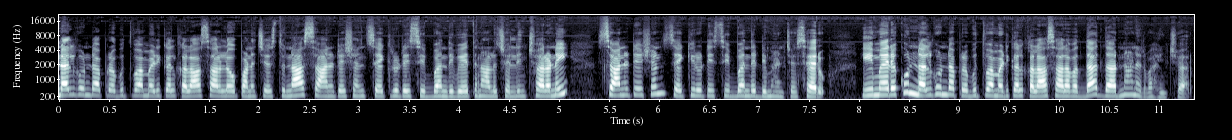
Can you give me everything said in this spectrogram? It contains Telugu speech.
నల్గొండ ప్రభుత్వ మెడికల్ కళాశాలలో పనిచేస్తున్న శానిటేషన్ సెక్యూరిటీ సిబ్బంది వేతనాలు చెల్లించాలని శానిటేషన్ సెక్యూరిటీ సిబ్బంది డిమాండ్ చేశారు. ఈ మేరకు నల్గొండ ప్రభుత్వ మెడికల్ కళాశాల వద్ద ధర్నా నిర్వహించారు.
